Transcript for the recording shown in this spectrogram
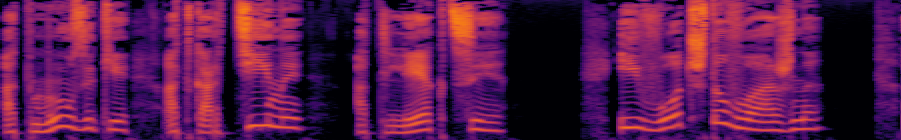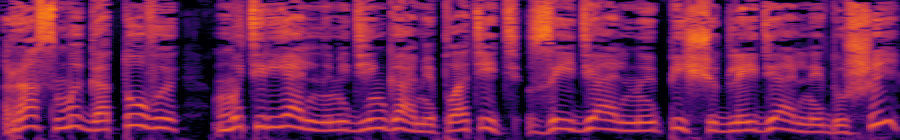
от музыки, от картины, от лекции. И вот что важно. Раз мы готовы материальными деньгами платить за идеальную пищу для идеальной души,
